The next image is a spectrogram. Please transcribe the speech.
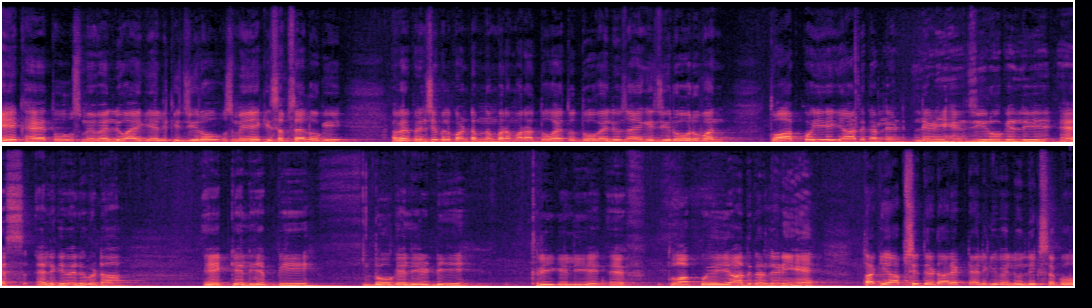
एक है तो उसमें वैल्यू आएगी एल की ज़ीरो उसमें एक ही सबसेल होगी। अगर प्रिंसिपल क्वांटम नंबर हमारा दो है तो दो वैल्यूज़ आएँगी ज़ीरो और वन तो आपको ये याद कर लेनी है ज़ीरो के लिए एस एल की वैल्यू बेटा एक के लिए पी दो के लिए डी थ्री के लिए एफ़ तो आपको ये याद कर लेनी है ताकि आप सीधे डायरेक्ट एल की वैल्यू लिख सको।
